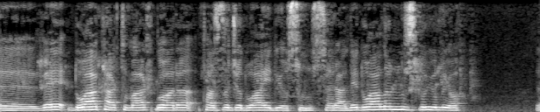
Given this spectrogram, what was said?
Ee, ve dua kartı var. Bu ara fazlaca dua ediyorsunuz herhalde. Dualarınız duyuluyor. Ee,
